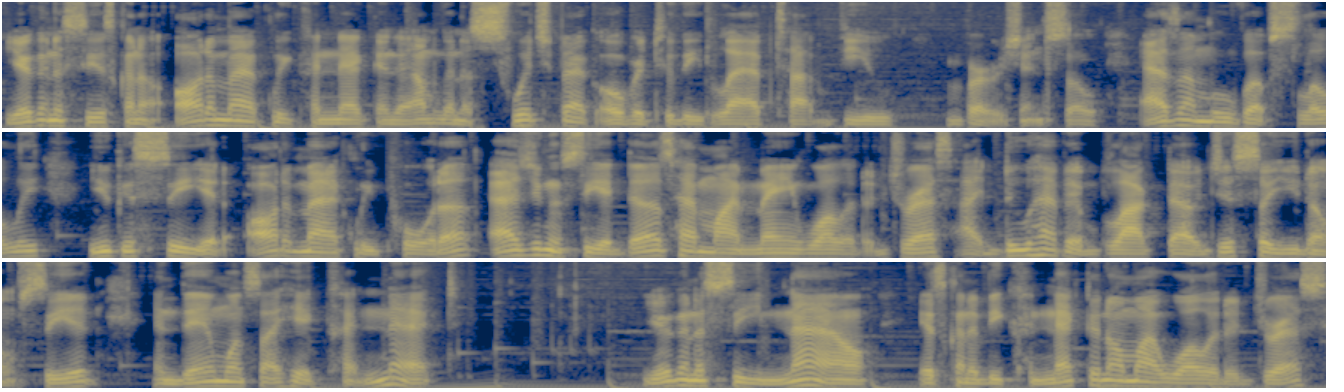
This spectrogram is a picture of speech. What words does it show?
you're gonna see it's gonna automatically connect and then I'm gonna switch back over to the laptop view version. So as I move up slowly, you can see it automatically pulled up. As you can see, it does have my main wallet address. I do have it blocked out just so you don't see it. And then once I hit connect, you're to see now it's to be connected on my wallet address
